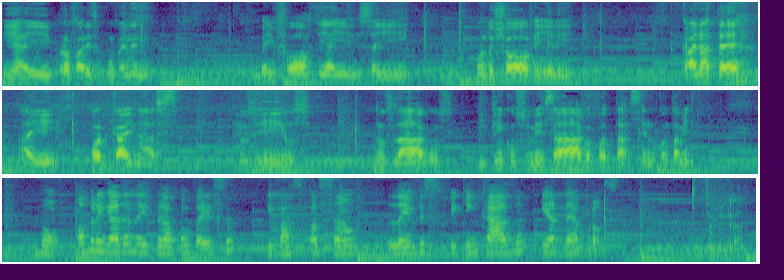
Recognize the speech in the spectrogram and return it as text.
e aí provariza com veneno bem forte, e aí isso aí, quando chove, ele cai na terra, aí pode cair nas, nos rios, nos lagos, e quem consumir essa água pode estar sendo contaminado. Bom, obrigada Ney pela conversa e participação. Lembre-se, fique em casa e até a próxima. Muito obrigado.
